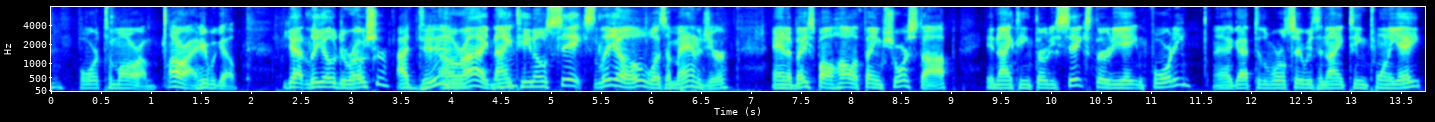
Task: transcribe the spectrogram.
for tomorrow. All right, here we go. You got Leo Durocher. I do. All right, 1906. Leo was a manager and a Baseball Hall of Fame shortstop in 1936, 38, and 40. Uh, got to the World Series in 1928,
